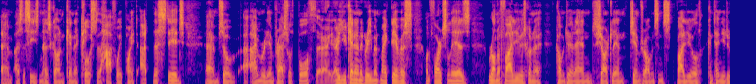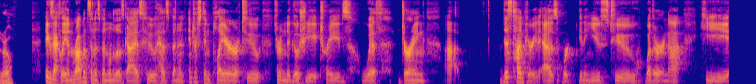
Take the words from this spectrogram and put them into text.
um, as the season has gone kind of close to the halfway point at this stage. Um, so I'm really impressed with both. Are you kind of in agreement, Mike Davis? Unfortunately, his run of value is going to come to an end shortly, and James Robinson's value will continue to grow. Exactly. And Robinson has been one of those guys who has been an interesting player to sort of negotiate trades with during uh, this time period as we're getting used to whether or not he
